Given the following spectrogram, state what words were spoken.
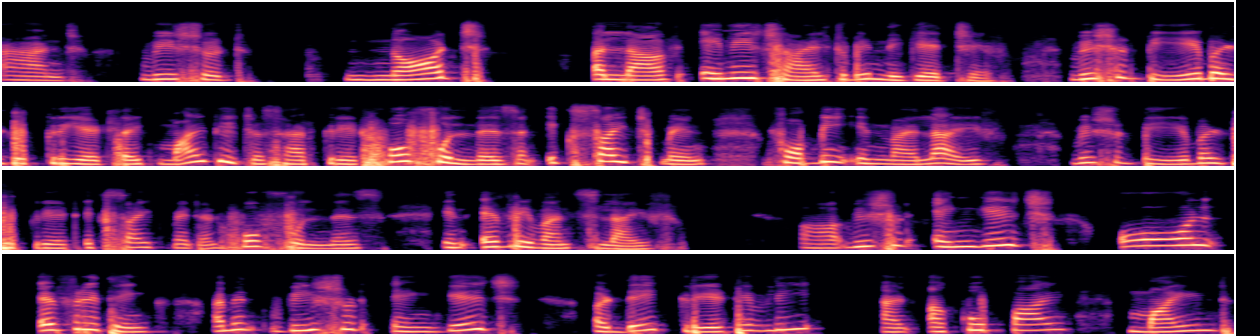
And we should not allow any child to be negative. We should be able to create, like my teachers have created hopefulness and excitement for me in my life. We should be able to create excitement and hopefulness in everyone's life. Uh, we should engage all everything. I mean, we should engage a day creatively and occupy mind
